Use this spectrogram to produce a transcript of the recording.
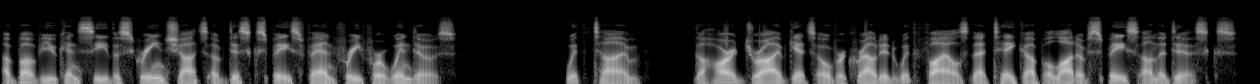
Above you can see the screenshots of Disk Space Fan Free for Windows. With time, the hard drive gets overcrowded with files that take up a lot of space on the disks.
